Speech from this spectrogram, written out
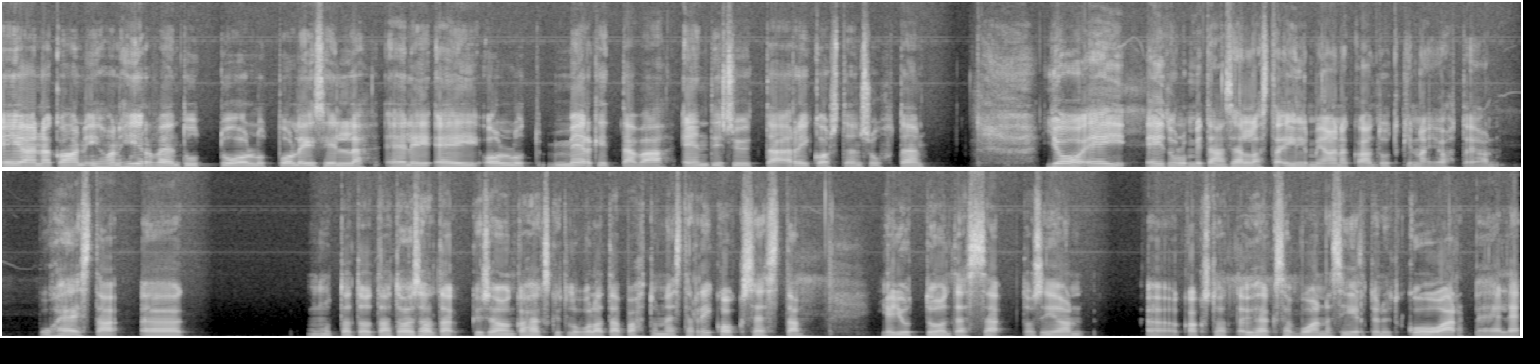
ei ainakaan ihan hirveän tuttu ollut poliisille, eli ei ollut merkittävää entisyyttä rikosten suhteen. Joo, ei, ei tullut mitään sellaista ilmiä ainakaan tutkinnanjohtajan puheista, ö, mutta tota, toisaalta kyse on 80-luvulla tapahtuneesta rikoksesta, Ja juttu on tässä tosiaan 2009 vuonna siirtynyt KRPlle,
